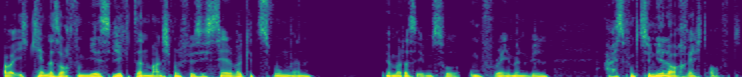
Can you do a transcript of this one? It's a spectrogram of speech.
Aber ich kenne das auch von mir, es wirkt dann manchmal für sich selber gezwungen, wenn man das eben so umframen will. Aber es funktioniert auch recht oft,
